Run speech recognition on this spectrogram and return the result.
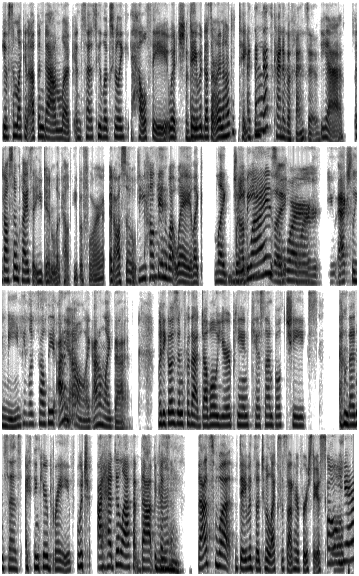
gives him like an up and down look, and says he looks really healthy, which That's- David doesn't really know how to take. I think that's kind of offensive. yeah. It also implies that you didn't look healthy before. It also Do you healthy it- in what way? Like Like Weight-wise, like, or- you actually mean he looks healthy? I don't Yeah. know. Like I don't like that. But he goes in for that double European kiss on both cheeks and then says, I think you're brave, which I had to laugh at that because Mm. that's what David said to Alexis on her first day of school. Oh yeah,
